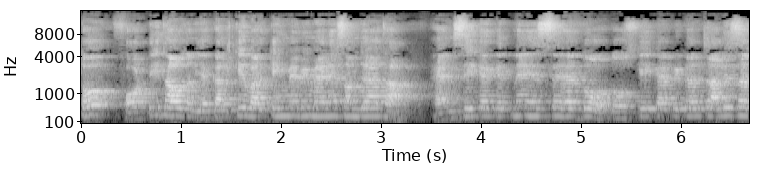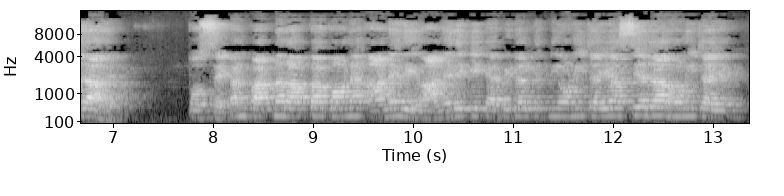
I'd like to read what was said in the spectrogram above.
तो फोर्टी थाउज़ेंड, ये कल की वर्किंग में भी मैंने समझाया था। हैंसी के कितने हिस्से हैं? दो। तो उसकी कैपिटल चालीस हज़ार है। तो सेकंड पार्टनर आपका कौन है? आनेरी। आनेरी की कैपिटल कितनी होनी चाहिए? अस्सी हज़ार होनी चाहिए।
